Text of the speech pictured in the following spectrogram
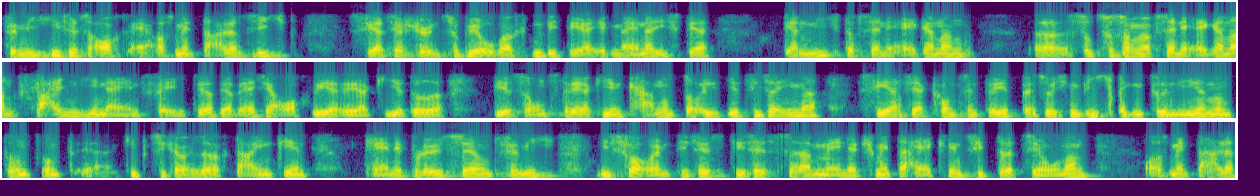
Für mich ist es auch äh, aus mentaler Sicht sehr, sehr schön zu beobachten, wie der eben einer ist, der, der nicht auf seine eigenen, äh, sozusagen auf seine eigenen Fallen hineinfällt. Ja, der weiß ja auch, wie er reagiert oder wie er sonst reagieren kann. Und da, jetzt ist er immer sehr, sehr konzentriert bei solchen wichtigen Turnieren und, und, und gibt sich also auch dahingehend keine Blöße. Und für mich ist vor allem dieses, dieses äh, Management der heiklen Situationen aus mentaler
